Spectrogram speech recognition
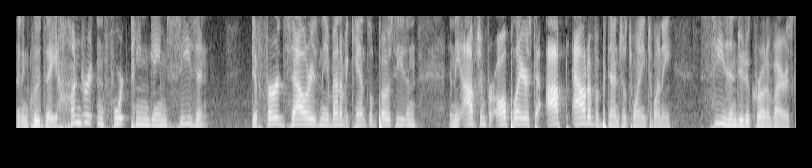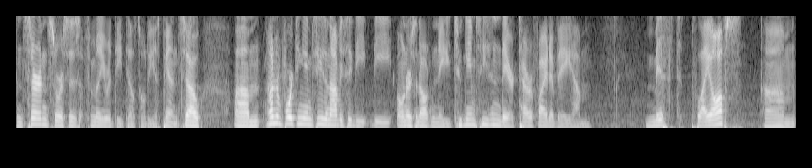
that includes a 114 game season, deferred salaries in the event of a canceled postseason, and the option for all players to opt out of a potential 2020 season due to coronavirus concerns. Sources familiar with details told ESPN. So, um, 114 game season. Obviously, the the owners had offered an 82 game season. They are terrified of a um, missed playoffs. Um,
